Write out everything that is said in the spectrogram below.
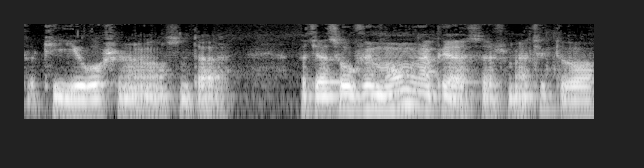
för tio år sedan eller något sånt där. Att jag såg för många pjäser som jag tyckte var...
